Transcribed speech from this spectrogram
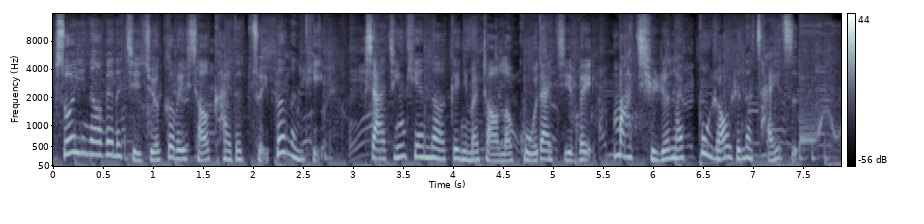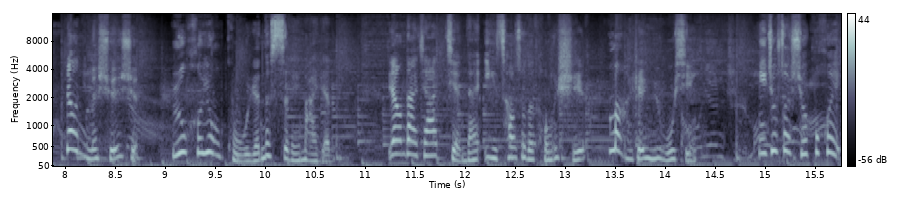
所以呢，为了解决各位小可爱的嘴笨问题，夏今天呢给你们找了古代几位骂起人来不饶人的才子，让你们学学。如何用古人的思维骂人，让大家简单易操作的同时骂人于无形？你就算学不会，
